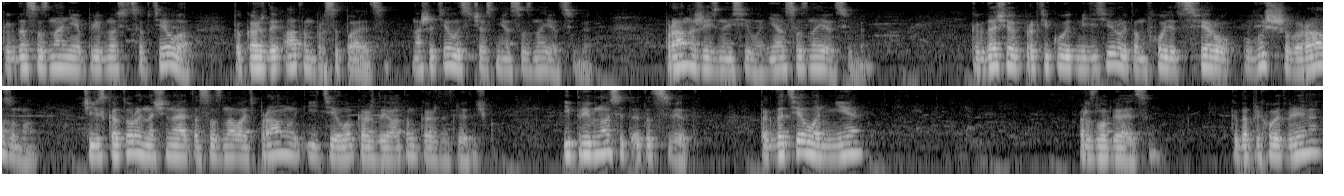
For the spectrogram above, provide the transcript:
Когда сознание привносится в тело, то каждый атом просыпается. Наше тело сейчас не осознает себя. Прана, жизненная сила, не осознает себя. Когда человек практикует, медитирует, он входит в сферу высшего разума, через который начинает осознавать прану и тело, каждый атом, каждую клеточку. И привносит этот свет – тогда тело не разлагается. Когда приходит время,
